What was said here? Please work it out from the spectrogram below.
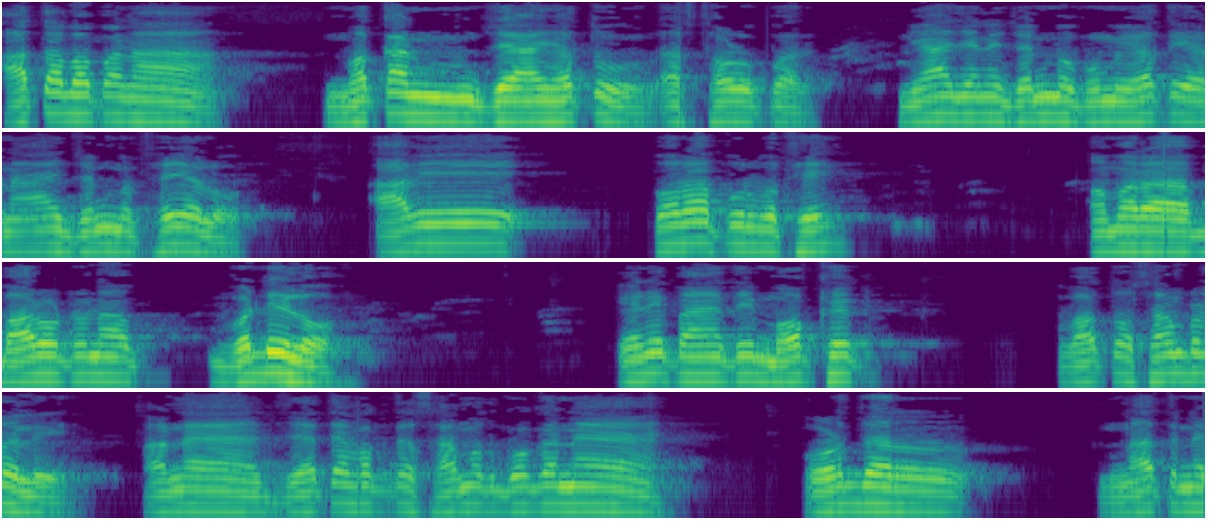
આતા બાપાના મકાન જે અહીં હતું આ સ્થળ ઉપર, ત્યાં જ એની જન્મભૂમિ હતી અને અહીં જન્મ થયેલો. આવી પરાપૂર્વથી અમારા બારોટના વડીલો એની પાસેથી મૌખિક વાતો સાંભળેલી અને જે તે વખતે સામત ગોગાને ઓળદર નાતને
